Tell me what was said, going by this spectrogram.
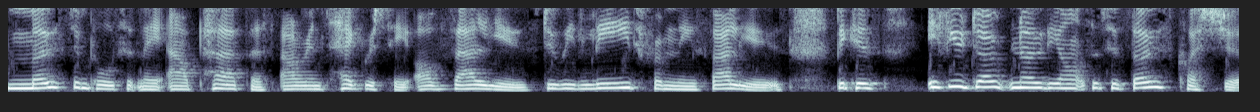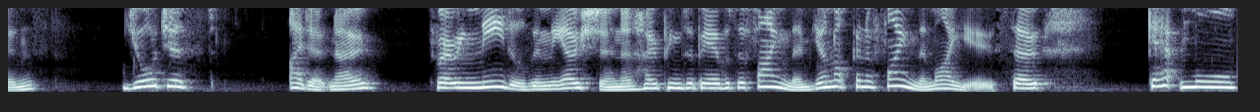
most importantly, our purpose, our integrity, our values. Do we lead from these values? Because if you don't know the answer to those questions, you're just, I don't know, throwing needles in the ocean and hoping to be able to find them. You're not going to find them, are you? So get more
